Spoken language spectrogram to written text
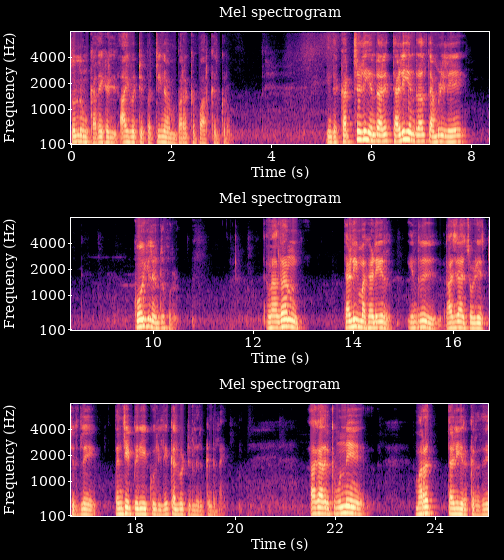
சொல்லும் கதைகள் ஆகியவற்றை பற்றி நாம் பறக்க பார்க்க இருக்கிறோம் இந்த கற்றளி என்றாலே தளி என்றால் தமிழிலே கோயில் என்று பொருள். அதனால்தான் தளி மகளிர் என்று ராஜராஜ சோழேஸ்வரத்திலே தஞ்சை பெரிய கோயிலிலே கல்வெட்டுகள் இருக்கின்றன. ஆக அதற்கு முன்னே மரத்தளி இருக்கிறது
